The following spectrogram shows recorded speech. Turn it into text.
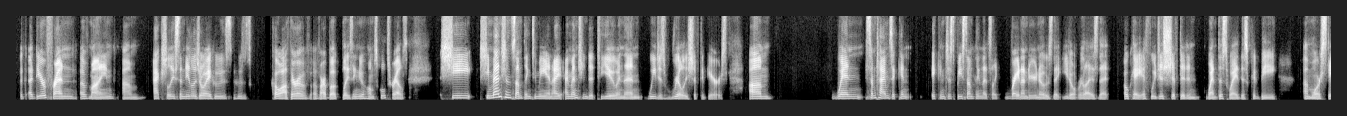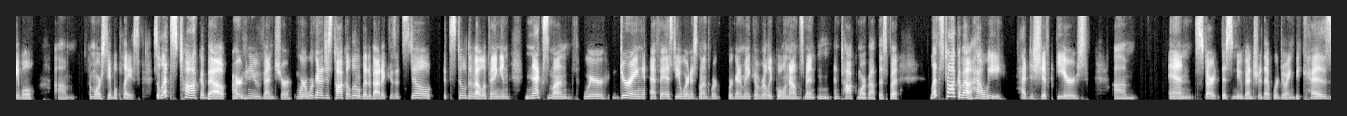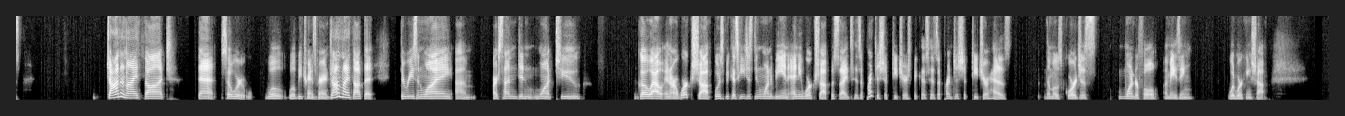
a, a dear friend of mine, um, actually Cindy LaJoy, who's who's co-author of, of our book, Blazing New Homeschool Trails, she she mentioned something to me and I, I mentioned it to you, and then we just really shifted gears. Um, when sometimes it can it can just be something that's like right under your nose that you don't realize that okay if we just shifted and went this way this could be a more stable um, a more stable place. So let's talk about our new venture. We're, we're going to just talk a little bit about it because it's still it's still developing. And next month we're during fasd awareness month we're, we're going to make a really cool announcement and, and talk more about this. But let's talk about how we had to shift gears um, and start this new venture that we're doing because John and I thought that so we're we'll we'll be transparent. John and I thought that the reason why um, our son didn't want to go out in our workshop was because he just didn't want to be in any workshop besides his apprenticeship teachers because his apprenticeship teacher has the most gorgeous, wonderful, amazing woodworking shop.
